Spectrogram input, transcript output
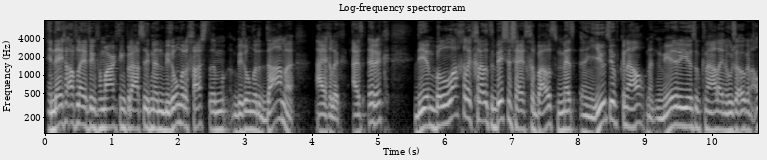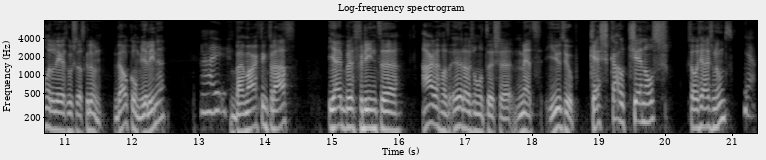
In deze aflevering van Marketing Praat zit ik met een bijzondere gast. Een bijzondere dame eigenlijk uit Urk. Die een belachelijk grote business heeft gebouwd met een YouTube-kanaal. Met meerdere YouTube-kanalen. En hoe ze ook aan anderen leert hoe ze dat kunnen doen. Welkom Jeline Hi. bij Marketing Praat. Jij verdient eh, aardig wat euro's ondertussen met YouTube cash cow channels. Zoals jij ze noemt. Ja.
